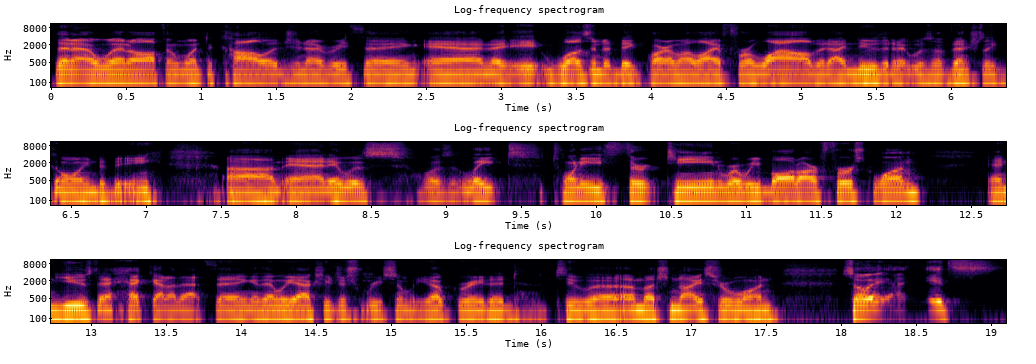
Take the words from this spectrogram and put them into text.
Then I went off and went to college and everything, and it wasn't a big part of my life for a while, but I knew that it was eventually going to be. Um, and it was was it late 2013 where we bought our first one and used the heck out of that thing. And then we actually just recently upgraded to a, a much nicer one. So it, it's,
